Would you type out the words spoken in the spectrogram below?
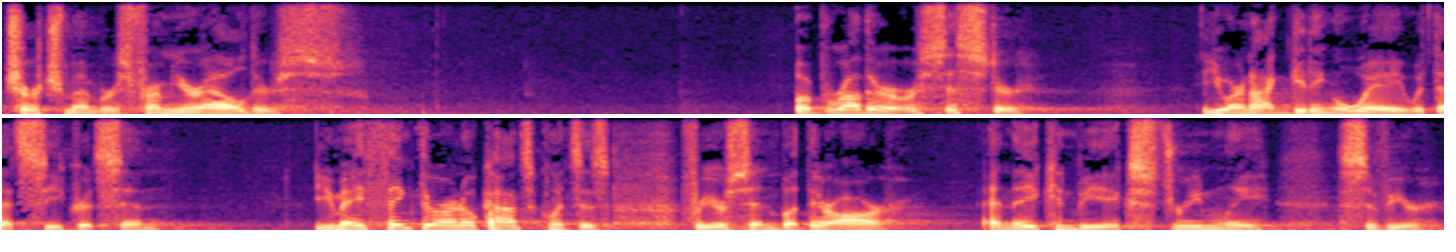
church members, from your elders. But, brother or sister, you are not getting away with that secret sin. You may think there are no consequences for your sin, but there are, and they can be extremely severe.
